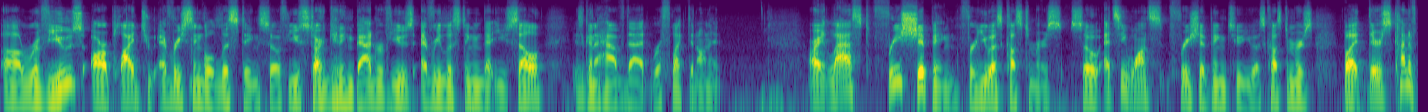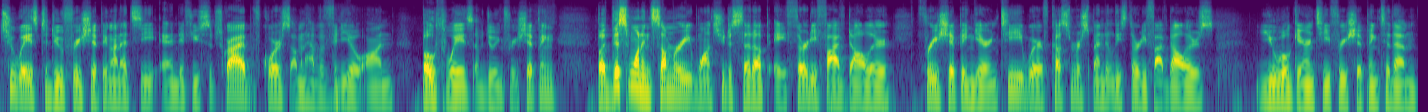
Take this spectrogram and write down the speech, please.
uh, reviews are applied to every single listing. So if you start getting bad reviews, every listing that you sell is going to have that reflected on it. All right, last, free shipping for US customers. So Etsy wants free shipping to US customers, but there's kind of two ways to do free shipping on Etsy. And if you subscribe, of course, I'm gonna have a video on both ways of doing free shipping. But this one, in summary, wants you to set up a $35 free shipping guarantee where if customers spend at least $35, you will guarantee free shipping to them.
